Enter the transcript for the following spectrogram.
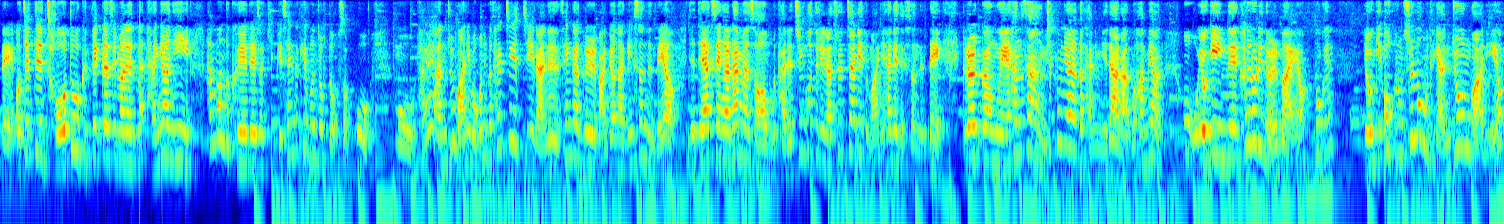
네, 어쨌든 저도 그때까지만 해도 당연히 한 번도 그에 대해서 깊게 생각해 본 적도 없었고 뭐 당연히 안주 많이 먹으니까 살찌겠지 라는 생각을 막연하게 했었는데요. 이제 대학생활 하면서 뭐 다른 친구들이랑 술자리도 많이 하게 됐었는데 그럴 경우에 항상 식품영양학과 다닙니다 라고 하면 어, 여기 있는 칼로리는 얼마예요? 혹은 여기 어 그럼 술 먹으면 되게 안 좋은 거 아니에요?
